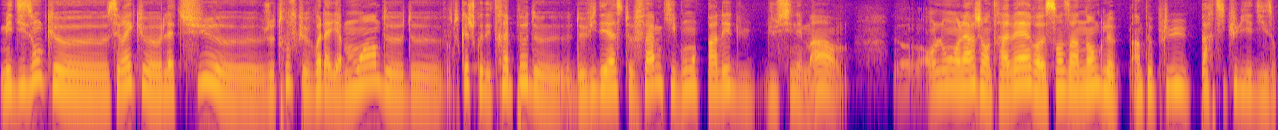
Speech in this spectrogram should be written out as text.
Mais disons que c'est vrai que là-dessus, euh, je trouve que voilà, il y a moins de, en tout cas, je connais très peu de, vidéastes femmes qui vont parler du, cinéma euh, en long, en large et en travers, sans un angle un peu plus particulier, disons.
